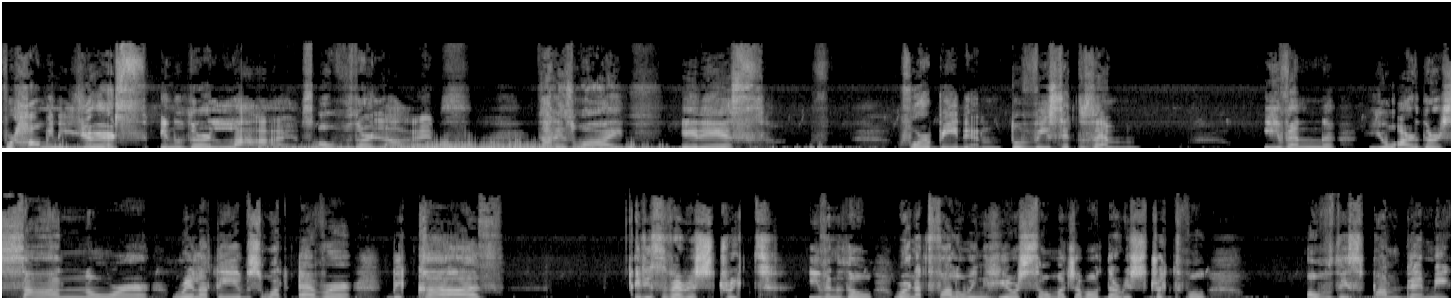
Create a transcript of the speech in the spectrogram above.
for how many years in their lives of their lives. That is why it is forbidden to visit them even you are their son or relatives whatever because it is very strict. Even though we're not following here so much about the restrictful of this pandemic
